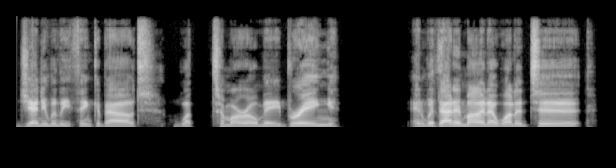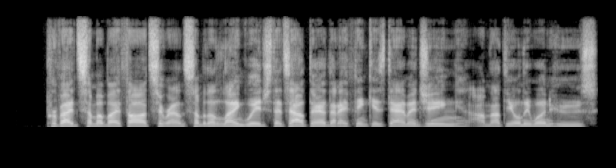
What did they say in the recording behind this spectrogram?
genuinely think about what tomorrow may bring. And with that in mind, I wanted to provide some of my thoughts around some of the language that's out there that I think is damaging. I'm not the only one who's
